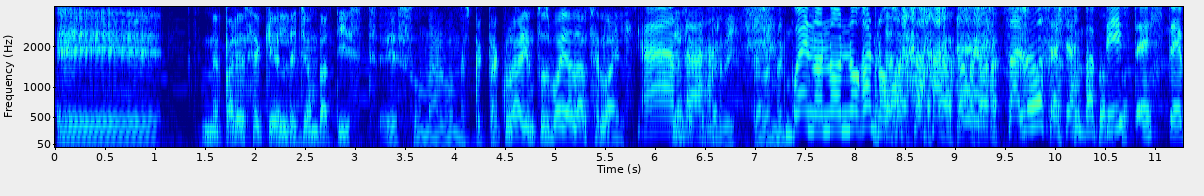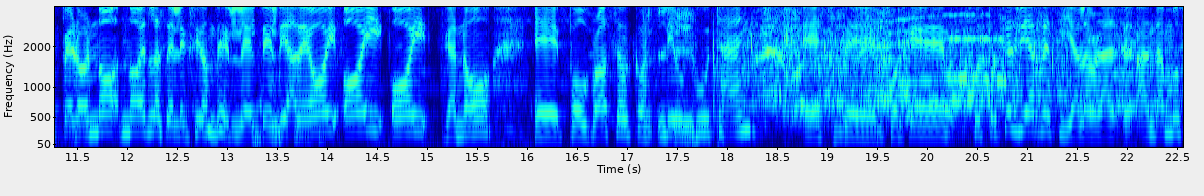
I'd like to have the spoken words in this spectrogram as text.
eh, me parece que el de John Batiste es un álbum espectacular y entonces voy a dárselo a él. Ya sé que perdí, pero no Bueno, no, no ganó. Saludos a Jean Baptiste, este, pero no, no es la selección del, del, día de hoy. Hoy, hoy ganó eh, Paul Russell con Lil sí. Tang, este, porque, pues porque es viernes y ya la verdad eh, andamos,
